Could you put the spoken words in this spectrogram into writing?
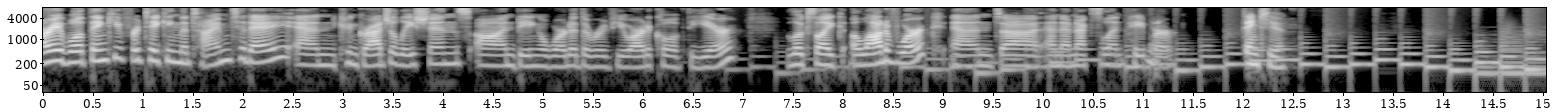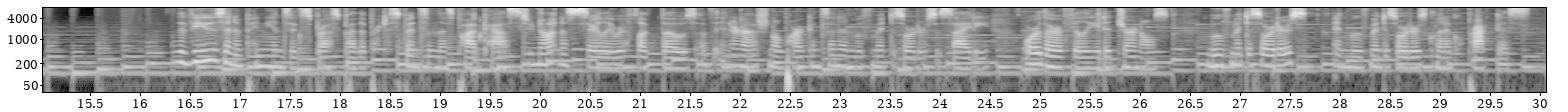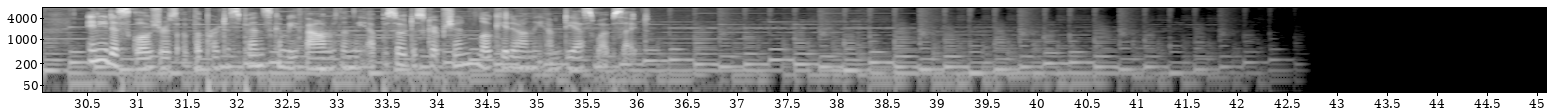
All right. Well, thank you for taking the time today and congratulations on being awarded the review article of the year. Looks like a lot of work and uh, and an excellent paper. Thank you. The views and opinions expressed by the participants in this podcast do not necessarily reflect those of the International Parkinson and Movement Disorder Society or their affiliated journals, Movement Disorders and Movement Disorders Clinical Practice. Any disclosures of the participants can be found within the episode description located on the MDS website.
